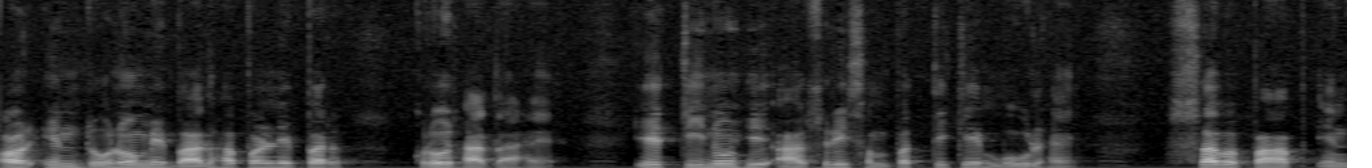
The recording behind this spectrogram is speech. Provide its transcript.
और इन दोनों में बाधा पड़ने पर क्रोध आता है। ये तीनों ही आसुरी संपत्ति के मूल हैं। सब पाप इन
